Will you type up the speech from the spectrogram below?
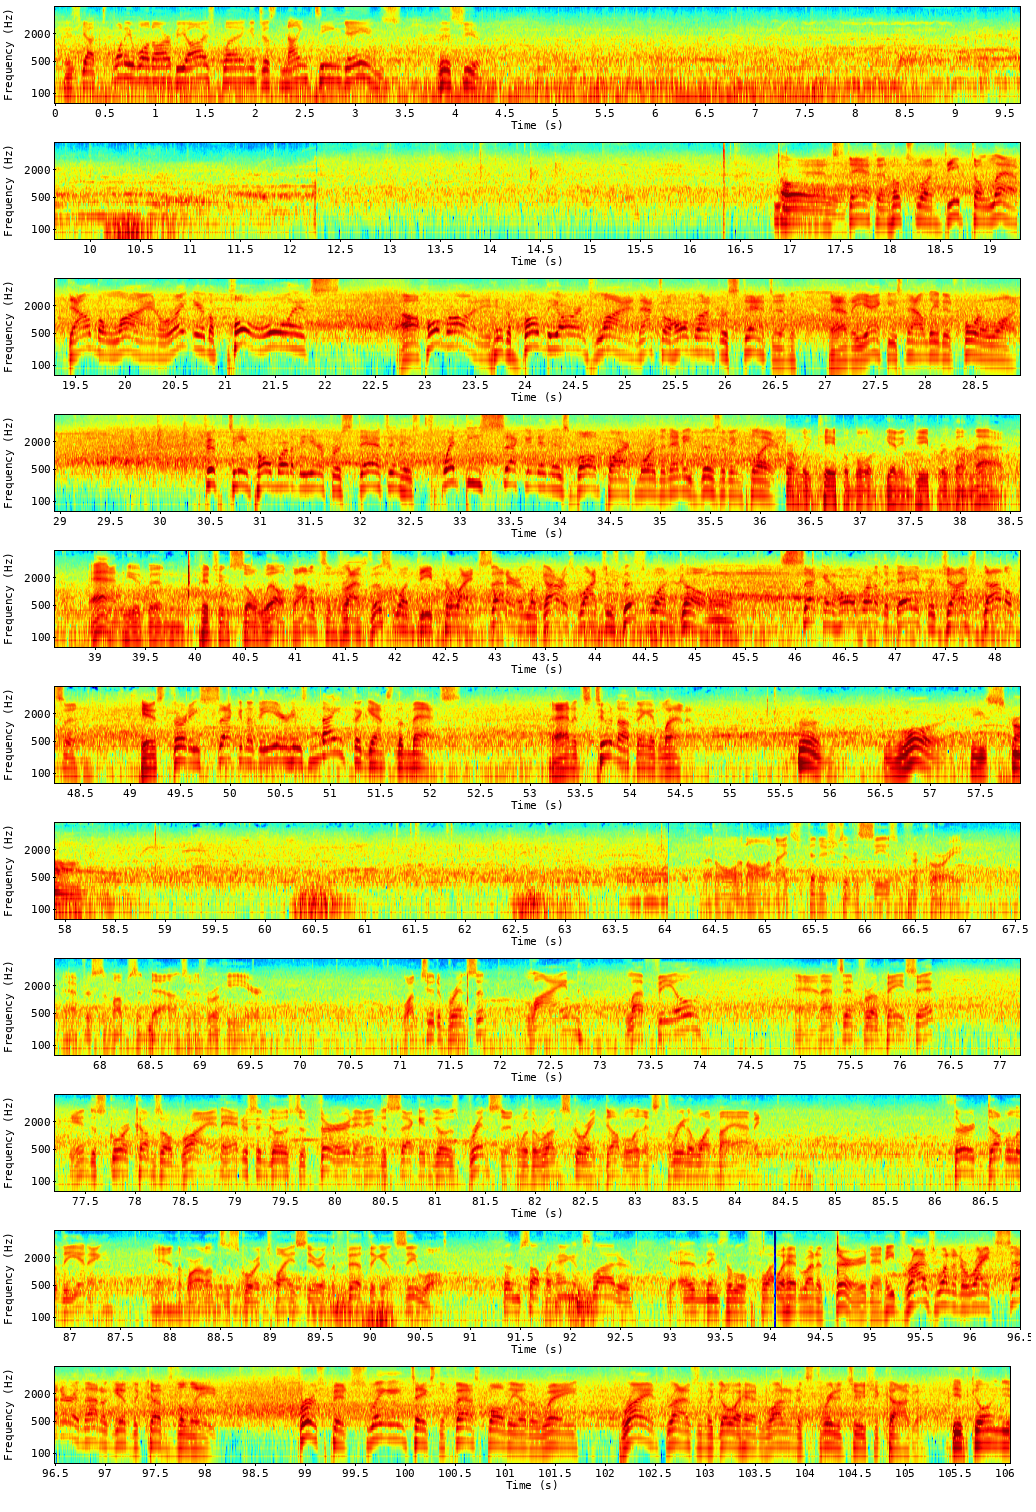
He's got 21 RBIs playing in just 19 games this year. Oh. And Stanton hooks one deep to left, down the line, right near the pole. It's a home run. It hit above the orange line. That's a home run for Stanton. And the Yankees now lead it 4 to 1. 15th home run of the year for Stanton, his 22nd in this ballpark, more than any visiting player. Certainly capable of getting deeper than that. And he had been pitching so well. Donaldson drives this one deep to right center. Lagares watches this one go. Oh. Second home run of the day for Josh Donaldson. His 32nd of the year, his ninth against the Mets. And it's 2 0 Atlanta. Good Lord, he's strong. But all in all, a nice finish to the season for Corey after some ups and downs in his rookie year. 1 2 to Brinson. Line, left field. And that's in for a base hit. In to score comes O'Brien. Anderson goes to third, and into second goes Brinson with a run scoring double, and it's 3 to 1 Miami. Third double of the inning, and the Marlins have scored twice here in the fifth against Sewald. Got himself a hanging slider. Yeah, everything's a little flat. Go ahead run at third, and he drives one into right center, and that'll give the Cubs the lead. First pitch swinging, takes the fastball the other way. Bryant drives in the go ahead run, and it's 3 to 2 Chicago. Keith going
